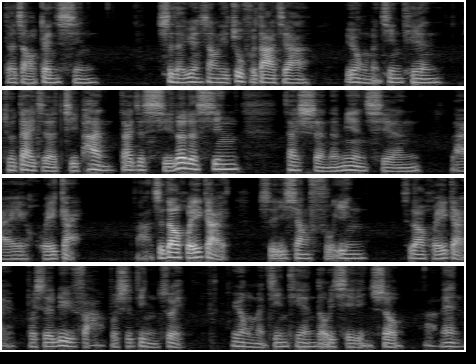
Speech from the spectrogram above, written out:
得着更新。是的，愿上帝祝福大家，愿我们今天就带着期盼，带着喜乐的心，在神的面前来悔改啊，知道悔改是一项福音，知道悔改不是律法，不是定罪。愿我们今天都一起领受，阿门。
